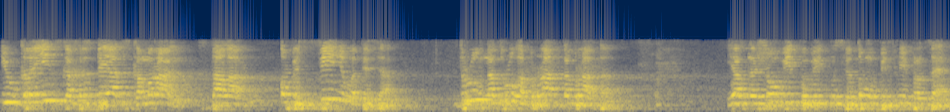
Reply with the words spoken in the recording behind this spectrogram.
і українська християнська мораль стала обезцінюватися друг на друга, брат на брата. Я знайшов відповідь у Святому Письмі про це,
